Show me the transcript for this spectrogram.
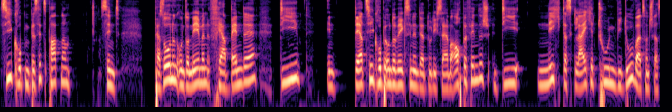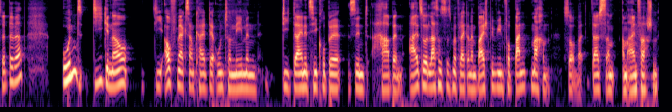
Zielgruppenbesitzpartner sind Personen, Unternehmen, Verbände, die in der Zielgruppe unterwegs sind, in der du dich selber auch befindest, die nicht das gleiche tun wie du, weil sonst wäre es Wettbewerb. Und die genau die Aufmerksamkeit der Unternehmen, die deine Zielgruppe sind, haben. Also lass uns das mal vielleicht an einem Beispiel wie ein Verband machen. So, weil das ist am, am einfachsten.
